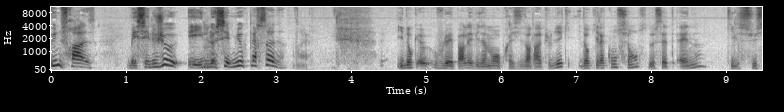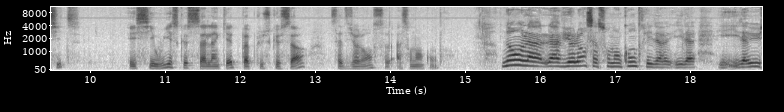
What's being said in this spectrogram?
une phrase. Mais c'est le jeu et il le sait mieux que personne. Et donc euh, vous lui avez parlé évidemment au président de la République. Donc il a conscience de cette haine qu'il suscite. Et si oui, est-ce que ça l'inquiète pas plus que ça cette violence à son encontre? Non, la, violence à son encontre, il a, eu,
